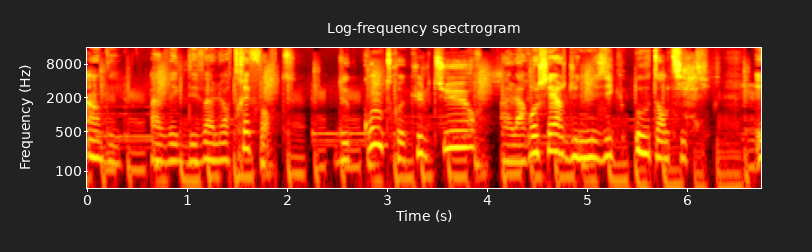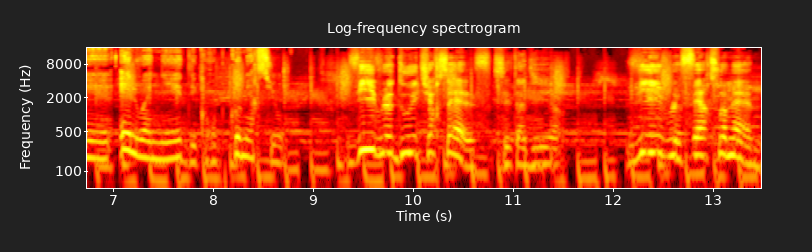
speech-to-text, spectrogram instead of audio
indé, avec des valeurs très fortes, de contre-culture à la recherche d'une musique authentique et éloignée des groupes commerciaux. Vive le do it yourself, c'est-à-dire vive le faire soi-même.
